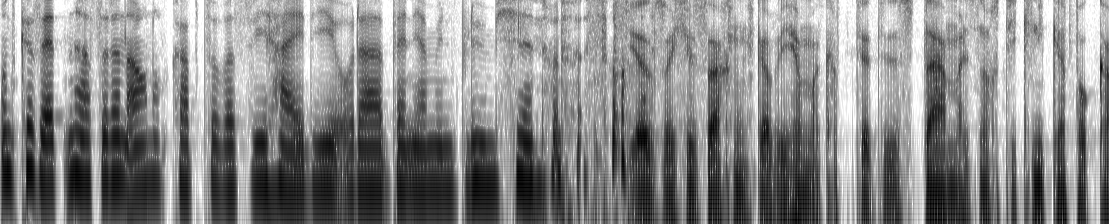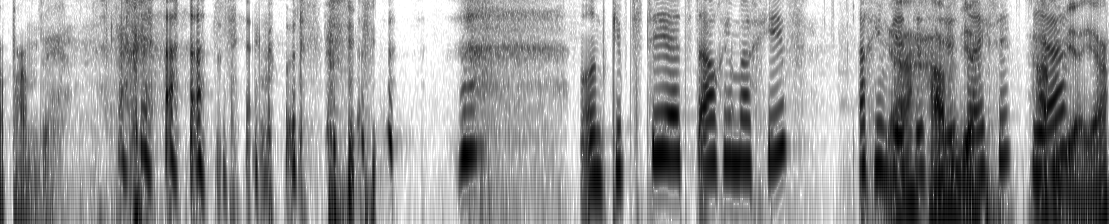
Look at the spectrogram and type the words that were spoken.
Und Kassetten hast du dann auch noch gehabt, sowas wie Heidi oder Benjamin Blümchen oder so. Ja, solche Sachen, glaube ich, haben wir gehabt. Ja, das ist damals noch die Knickerbocker-Bande. Sehr gut. Und gibt es die jetzt auch im Archiv? Archiviert Ja, haben wir. österreichische? Haben wir, ja.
